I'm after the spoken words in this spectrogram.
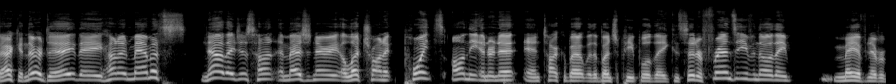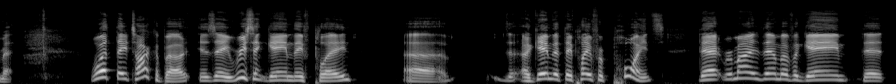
Back in their day, they hunted mammoths. Now they just hunt imaginary electronic points on the internet and talk about it with a bunch of people they consider friends, even though they may have never met. What they talk about is a recent game they've played, uh, a game that they play for points that reminded them of a game that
